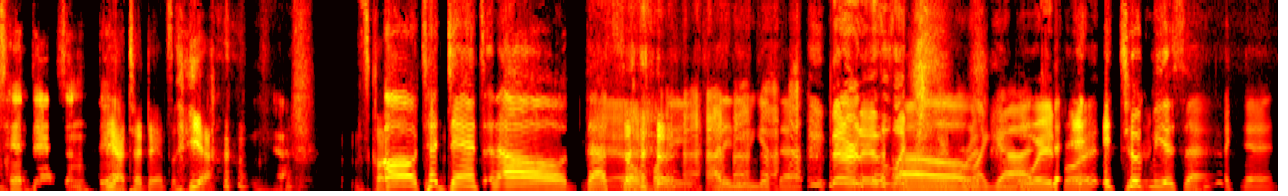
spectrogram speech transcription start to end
Ted Danson. the yeah. Ted Danson. Yeah. Yeah. It's clever. Oh, Ted Danson. Oh, that's so funny. I didn't even get that. there it is. I was like, oh my it. god! Wait for it. It took Here me a comes. second.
